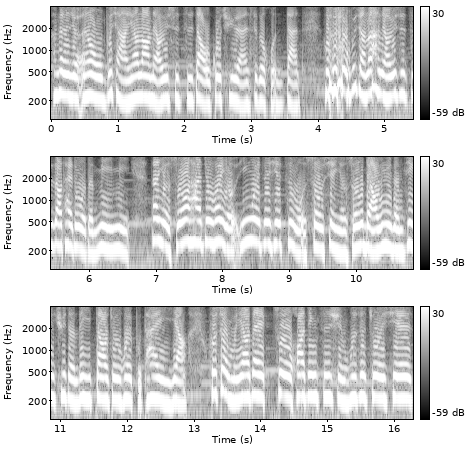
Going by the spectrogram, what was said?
他可能觉得，哎，我不想要让疗愈师知道我过去原来是个混蛋，或者我不想让疗愈师知道太多我的秘密。但有时候他就会有，因为这些自我受限，有时候疗愈能进去的力道就会不太一样，或是我们要在做花精咨询，或是做一些。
